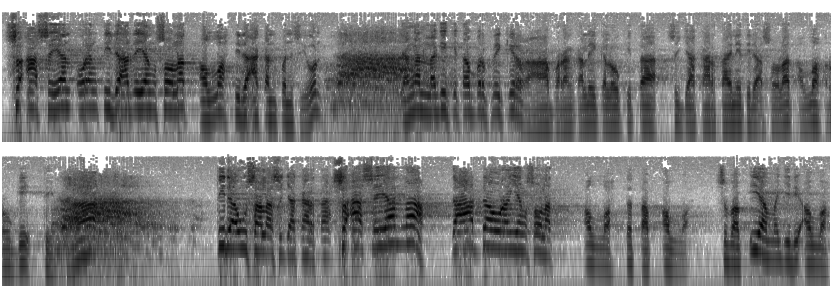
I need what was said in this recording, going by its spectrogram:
Se-ASEAN orang tidak ada yang sholat, Allah tidak akan pensiun. Jangan lagi kita berpikir, ah barangkali kalau kita sejakarta ini tidak sholat, Allah rugi. Tidak. Tidak usahlah sejakarta, se-ASEAN lah. Tidak ada orang yang sholat. Allah tetap Allah. Sebab ia menjadi Allah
